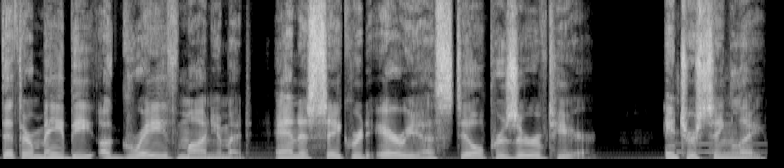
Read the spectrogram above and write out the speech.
that there may be a grave monument and a sacred area still preserved here. Interestingly,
